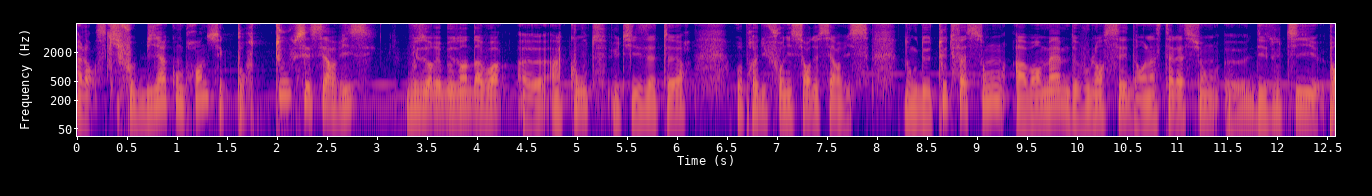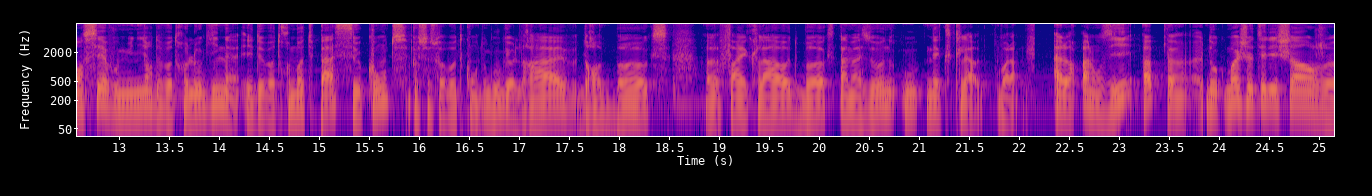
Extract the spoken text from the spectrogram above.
Alors, ce qu'il faut bien comprendre, c'est que pour tous ces services, vous aurez besoin d'avoir euh, un compte utilisateur auprès du fournisseur de services. Donc de toute façon, avant même de vous lancer dans l'installation euh, des outils, pensez à vous munir de votre login et de votre mot de passe de compte, que ce soit votre compte Google Drive, Dropbox, euh, FileCloud, Box, Amazon ou Nextcloud. Voilà. Alors allons-y, hop. Donc moi je télécharge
